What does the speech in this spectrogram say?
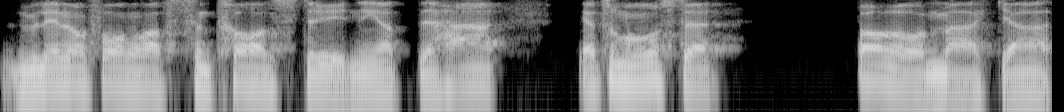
det blir någon form av centralstyrning. Att det här, jag tror man måste öronmärka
